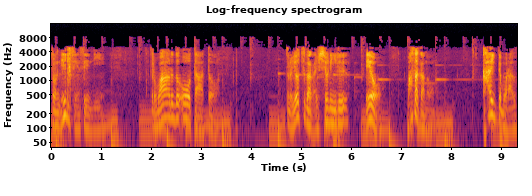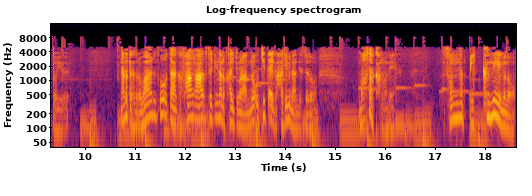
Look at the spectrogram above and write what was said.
そのネギ先生に、そのワールドオーターと、その四つ葉が一緒にいる絵を、まさかの、描いてもらうという。なんだったらそのワールドオーターがファンアート的なの描いてもらうの自体が初めなんですけど、まさかのね、そんなビッグネームの、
